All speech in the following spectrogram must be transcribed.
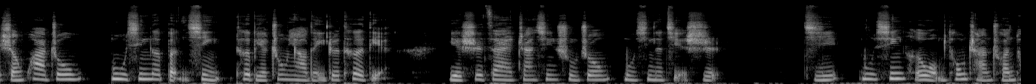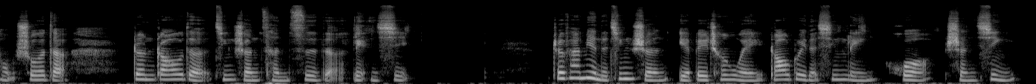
神话中，木星的本性特别重要的一个特点，也是在占星术中木星的解释，即木星和我们通常传统说的更高的精神层次的联系。这方面的精神也被称为高贵的心灵或神性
